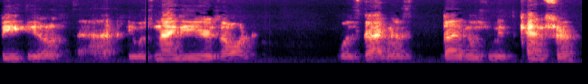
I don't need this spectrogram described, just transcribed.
be ill. Uh, he was 90 years old, was diagnosed diagnosed with cancer,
